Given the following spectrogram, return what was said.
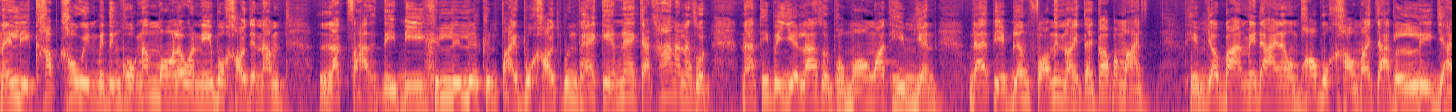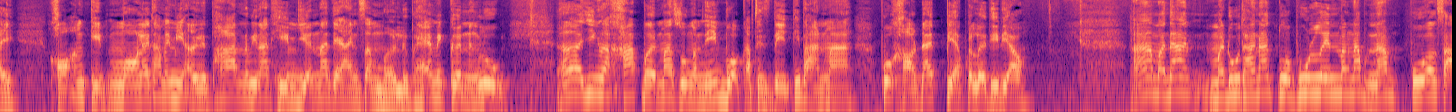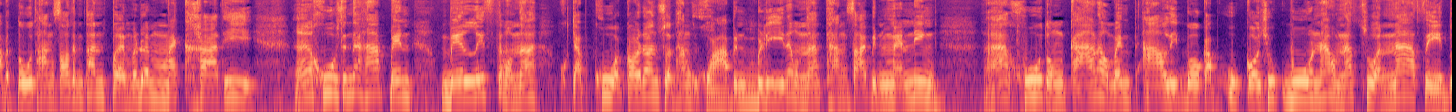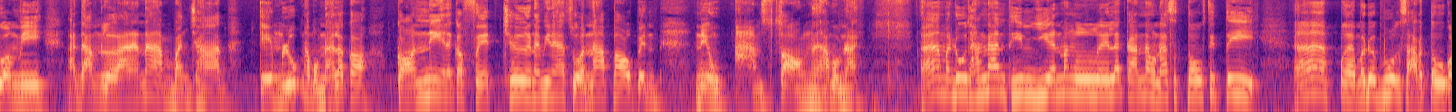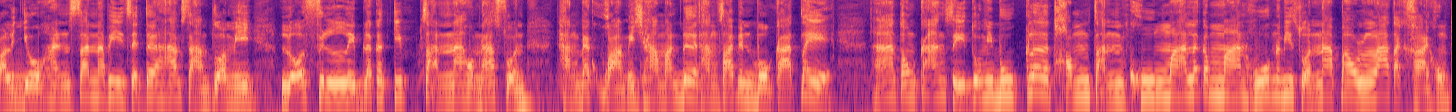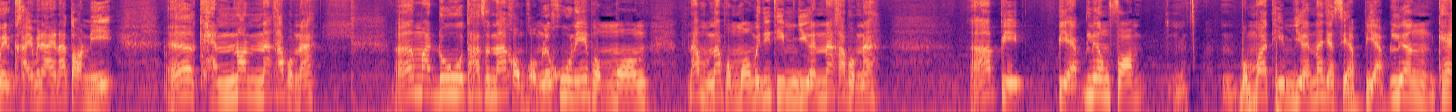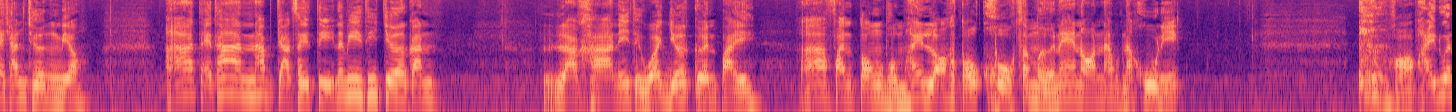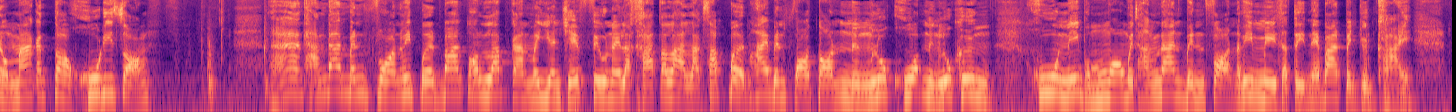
ในลีกครับเข้าวินไปถึงหกน้ำมองแล้ววันนี้พวกเขาจะนำรักษาสติดีขึ้นเรื่อยๆขึ้นไป พวกเขาจะเพิ่งแพ้เกมแรกจาก5นัดหลังสุดนัดที่ไปเยือนล่าสุดผมมองว่าทีมเยือนได้เปรียบเรื่องฟอร์มนิดหน่อยแต่ก็ประมาททีมเจ้าบ้านไม่ได้นะผมเพราะพวกเขามาจากลีกใหญ่ ของอังกฤษมองแล้วถ้าไม่มีอะไรผิดพลาดนะพี่นะทีมเยือนน่าจะยังเสมอหรือแพ้ไม่เกินหนึ่งลูกเออยิ่งราคาเปิดมาสูงแบบนี้บวกกับสถิติที่ผ่านมา พวกเขาได้เปรียบกันเลยทีเดียว อ่ามาด้านมาดูทางด้านตัวผู้เล่นบ้างนะผมนะผู้รักษาประตูทางซอลแฮมตันเปิดมาด้วยแมคคาที่คู่เซนเตอร์ฮาเป็นเบลลิสนะผมนะจับคู่กับกอร์ดอนส่วนทางขวาเป็นบรีนะผมนะทางซ้ายเป็นแมนนิงอ่าคู่ตรงกลางนะผมเป็นอาริโบกับอุโกชุกบูนะผมนะส่วนหน้าสี่ตัวมีอดัมลานาน่าบัญชาเกมลุกนะผมนะแล้วก็ กอนนี่แล้วก็เฟสเชอร์นะพี่นะส่วนหน้าเป้าเป็นนิวอาร์มสตองนะครับผมนะอ่ามาดูทางด้านทีมเยือนบ้างเลยละกันนะนะสโต๊กซิตี้อ่าเปิดมาด้วยผู้รักษาประตูก่อนลินโยฮันสันนะพี่เซนเตอร์ฮาร์ฟสามตัวมีโรสฟิลิป แล้วก็กิฟสันนะผมนะส่วนทางแบ็คขวามีชามันเดอร์ ทางซ้ายเป็นโบกาเต้อ่าตรงกลางสี่ตัวมีบูเกอร์ทอมสันคูมานแล้วก็มานฮูฟนะพี่ส่วนหน้าเป้าลาตะข่ายคงเป็นใครไม่ได้นะตอนนี้เออแคนนอนนะครับผมนะ เออมาดูทัศนะของผมเลยคู่นี้ผมมองนะผมนะผมมองไปที่ทีมเยือนนะครับผมนะอ่าเปรียบเปรียบเรื่องฟอร์ม ผมว่าทีมเยือนน่าจะเสียเปรียบเรื่องแค่ชั้นเชิงอย่างเดียวอ่าแต่ถ้านับจากสถิตินะพี่ที่เจอกัน ราคานี้ถือว่าเยอะเกินไปอ่าฟันตรงผมให้ลองสโต๊กโขกเสมอแน่นอนนะผมนะคู่นี้ ขออภัยด้วยผมมากันต่อคู่ที่สอง อ่าทางด้านเบนฟอร์ดนะพี่เปิดบ้านต้อนรับการมาเยือนเชฟฟิลด์ในราคาตลาดหลักทรัพย์เปิดให้เบนฟอร์ดตอนหนึ่งลูกควบหนึ่งลูกครึ่ง คู่นี้ผมมองไปทางด้านเบนฟอร์ดนะพี่มีสติในบ้านเป็นจุดขาย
